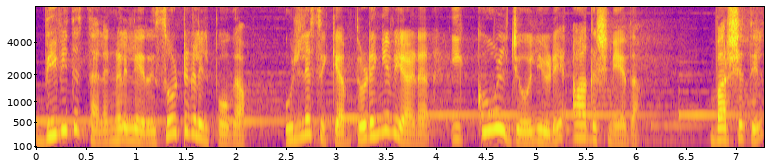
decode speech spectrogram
വിവിധ സ്ഥലങ്ങളിലെ റിസോർട്ടുകളിൽ പോകാം ഉല്ലസിക്കാം തുടങ്ങിയവയാണ് ഈ കൂൾ ജോലിയുടെ ആകർഷണീയത. വർഷത്തിൽ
